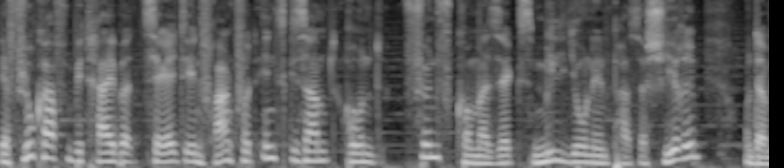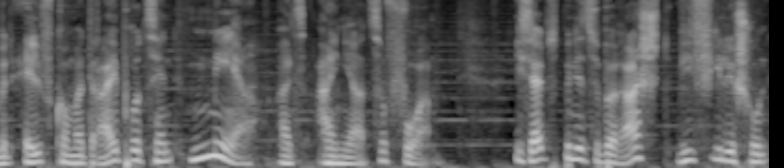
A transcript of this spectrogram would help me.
Der Flughafenbetreiber zählte in Frankfurt insgesamt rund 5,6 Millionen Passagiere und damit 11,3 Prozent mehr als ein Jahr zuvor. Ich selbst bin jetzt überrascht, wie viele schon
